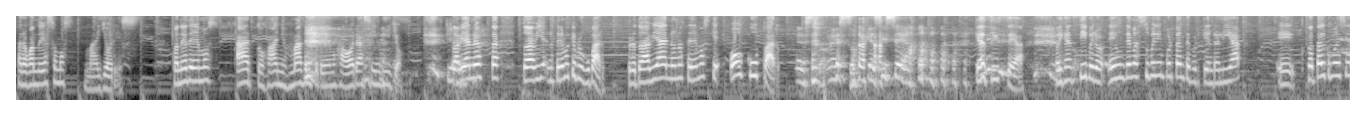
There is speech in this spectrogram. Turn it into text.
para cuando ya somos mayores, cuando ya tenemos hartos años más de lo que tenemos ahora Cindy y yo. Todavía no está, todavía nos tenemos que preocupar, pero todavía no nos tenemos que ocupar. Eso, eso, que así sea. que así sea. Oigan, sí, pero es un tema súper importante porque en realidad, eh, tal como decía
